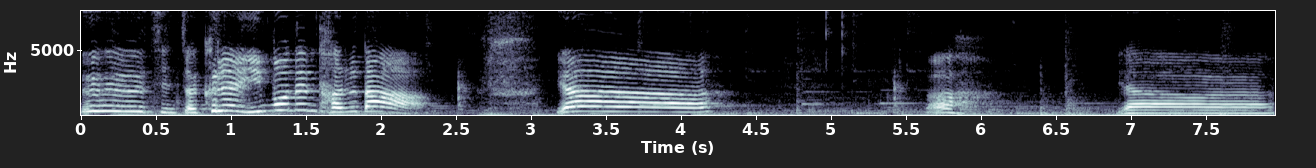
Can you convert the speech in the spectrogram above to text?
으, 으 진짜. 그래 이번엔 다르다. 야. 아, 야.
